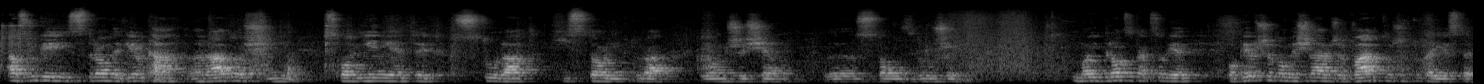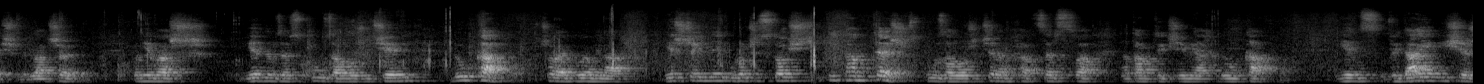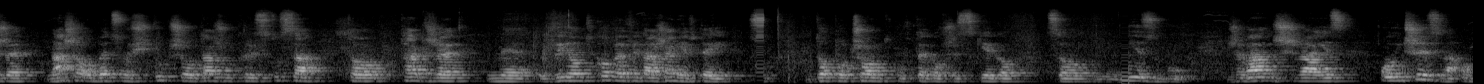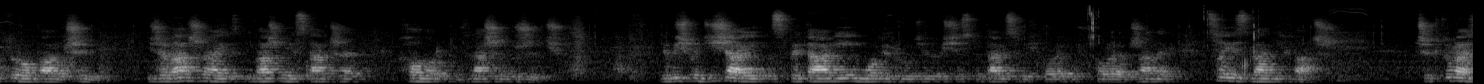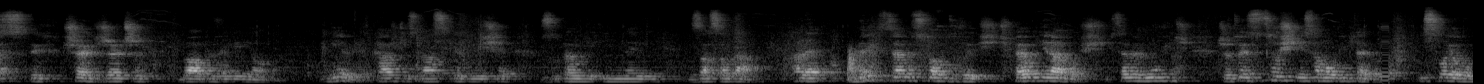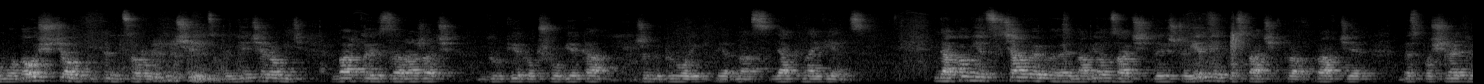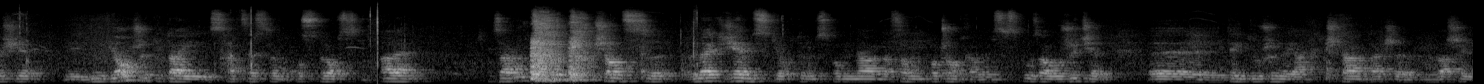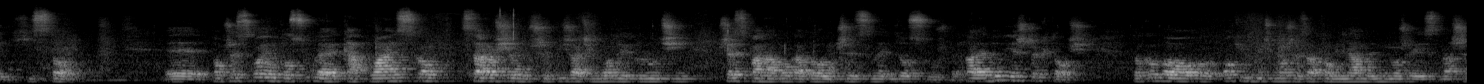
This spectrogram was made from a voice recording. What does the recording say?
a z drugiej strony wielka radość i wspomnienie tych 100 lat historii, która łączy się z tą drużyną. Moi drodzy, tak sobie po pierwsze pomyślałem, że warto, że tutaj jesteśmy. Dlaczego? Ponieważ jednym ze współzałożycieli był kapłan. Wczoraj byłem na jeszcze innej uroczystości i tam też współzałożycielem harcerstwa na tamtych ziemiach był kapłan. Więc wydaje mi się, że nasza obecność tu przy ołtarzu Chrystusa to także mm, wyjątkowe wydarzenie w tej do początków tego wszystkiego, co jest Bóg. Że ważna jest ojczyzna, o którą walczymy i że ważna jest, ważny jest także honor w naszym życiu. Gdybyśmy dzisiaj spytali młodych ludzi, gdybyście spytali swoich kolegów, koleżanek, co jest dla nich ważne, czy któraś z tych trzech rzeczy byłaby wymieniona? Nie wiem, każdy z nas kieruje się zupełnie innymi zasadami, ale my chcemy stąd wyjść pełni radości. Chcemy mówić, że to jest coś niesamowitego. I swoją młodością, i tym, co robicie, i co będziecie robić, warto jest zarażać drugiego człowieka, żeby było nas jak najwięcej. I na koniec chciałbym e, nawiązać do jeszcze jednej postaci, która wprawdzie bezpośrednio się e, nie wiąże tutaj z harcerstwem ostrowskim, ale zarówno ksiądz e, Lech Ziemski, o którym wspominałem na samym początku, a więc współzałożyciel e, tej drużyny, jak czytałem także w Waszej historii. E, Poprzez swoją posługę kapłańską starał się przybliżać młodych ludzi przez Pana Boga do ojczyzny i do służby. Ale był jeszcze ktoś, do kogo, o kim być może zapominamy, mimo że jest naszym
